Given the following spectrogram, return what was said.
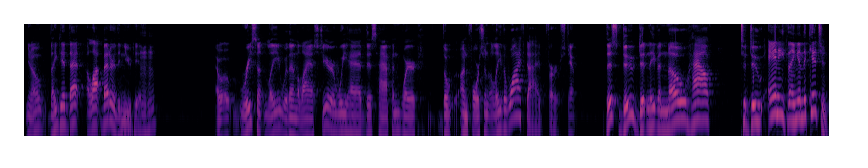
you know they did that a lot better than you did. Uh, recently, within the last year, we had this happen where the unfortunately the wife died first. Yep. This dude didn't even know how to do anything in the kitchen.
